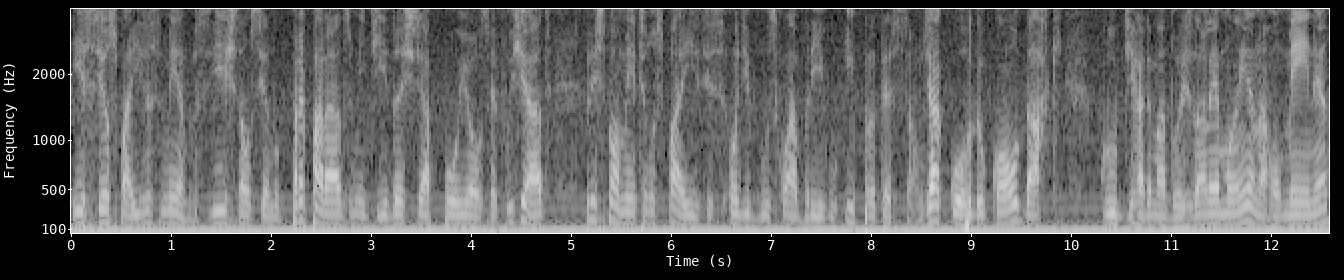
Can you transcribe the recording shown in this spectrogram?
e seus países membros e estão sendo preparadas medidas de apoio aos refugiados, principalmente nos países onde buscam abrigo e proteção. De acordo com o DARC, Clube de Radioamadores da Alemanha, na Romênia,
